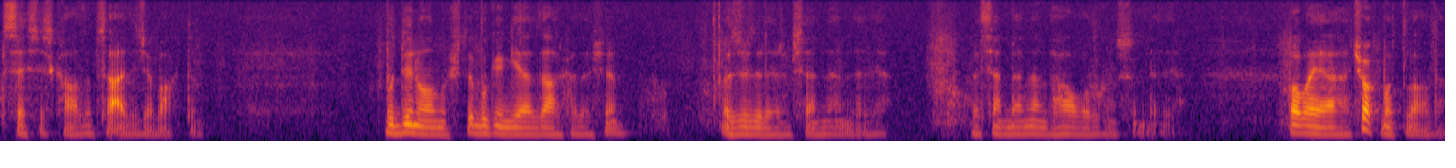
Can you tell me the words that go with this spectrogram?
Sessiz kaldım sadece baktım. Bu dün olmuştu. Bugün geldi arkadaşım. Özür dilerim senden dedi. Ve sen benden daha olgunsun dedi. Baba ya çok mutlu oldum.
